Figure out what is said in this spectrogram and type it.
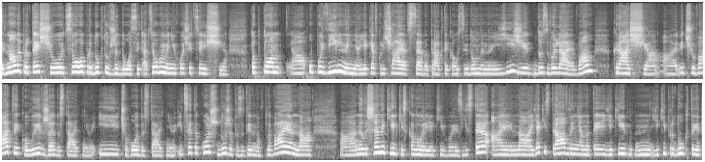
сигнали про те, що цього продукту вже досить, а цього мені хочеться іще. Тобто уповільнення, яке включає в себе практика усвідомленої їжі, дозволяє вам краще відчувати, коли вже достатньо і чого достатньо. І це також дуже позитивно впливає на не лише на кількість калорій, які ви з'їсте, а й на якість травлення, на те, які, які продукти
